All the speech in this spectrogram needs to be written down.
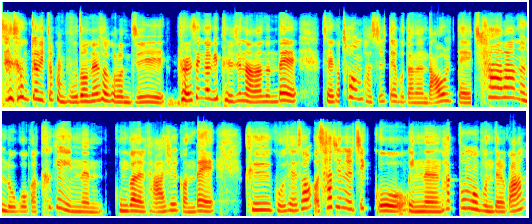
제 성격이 조금 무던해서 그런지 별 생각이 들진 않았는데 제가 처음 봤을 때보다는 나올 때 샤라는 로고가 크게 있는 공간을 다 아실 건데 그곳에서 사진을 찍고 있는 학부모분들과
